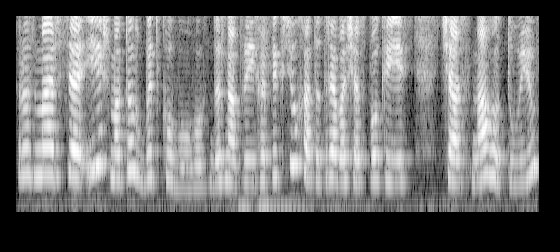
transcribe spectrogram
розмерся і шматок биткового. Должна приїхати Ксюха, то треба зараз, поки є час, наготую.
